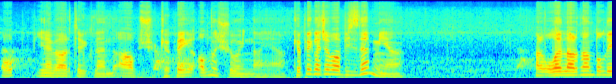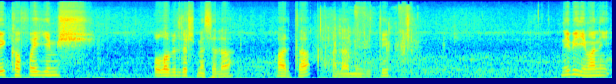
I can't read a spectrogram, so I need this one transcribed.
Hop yine bir harita yüklendi. Abi şu köpeği alın şu oyundan ya. Köpek acaba bizden mi ya? Hani olaylardan dolayı kafayı yemiş olabilir mesela. Harita hala mevcut değil. Ne bileyim hani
